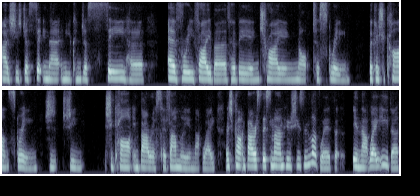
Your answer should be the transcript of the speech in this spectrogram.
as she's just sitting there, and you can just see her every fiber of her being trying not to scream because she can't scream. She she she can't embarrass her family in that way. And she can't embarrass this man who she's in love with in that way either.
